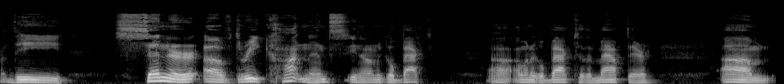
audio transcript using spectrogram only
the center of three continents, you know, I'm going to go back, uh, I want to go back to the map there. Um,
